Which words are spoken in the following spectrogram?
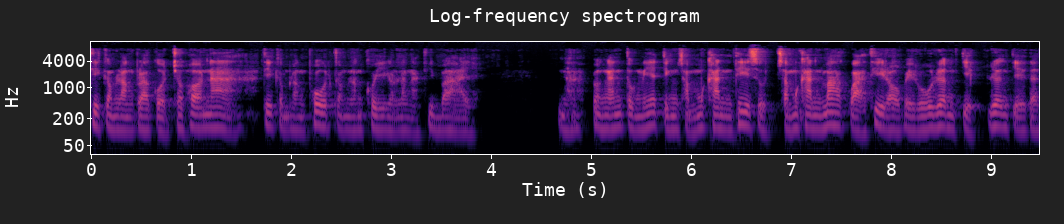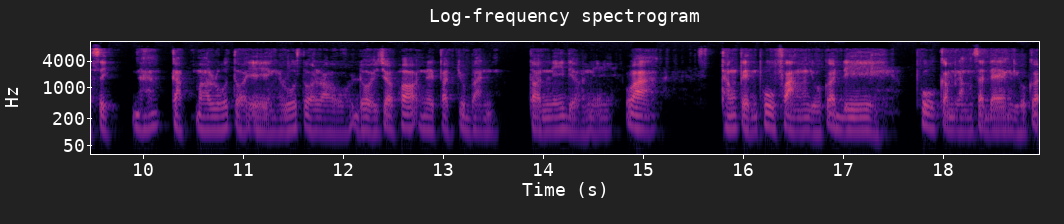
ที่กำลังปรากฏเฉพาะหน้าที่กำลังพูดกำลังคุยกำลังอธิบาย นะเพราะงั้นตรงนี้จึงสำคัญที่สุดสำคัญมากกว่าที่เราไปรู้เรื่องจิตเรื่องเจตสิกนะกลับมารู้ตัวเองรู้ตัวเรา โดยเฉพาะในปัจจุบันตอนนี้เดี๋ยวนี้ว่าทั้งเป็นผู้ฟังอยู่ก็ดี ผู้กำลังแสดงอยู่ก็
